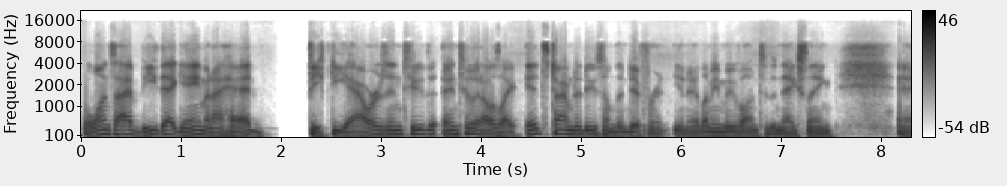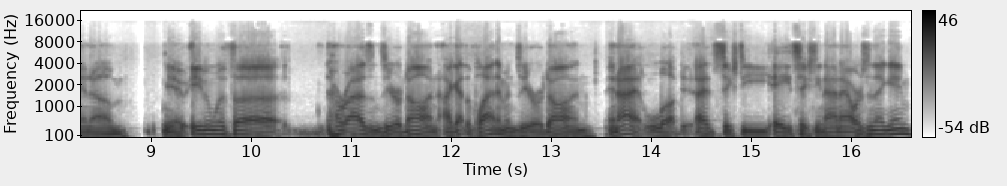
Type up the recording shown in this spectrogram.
But once I beat that game and I had 50 hours into the into it, I was like, it's time to do something different. You know, let me move on to the next thing. And um, you know, even with uh Horizon Zero Dawn, I got the platinum in Zero Dawn and I loved it. I had 68, 69 hours in that game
